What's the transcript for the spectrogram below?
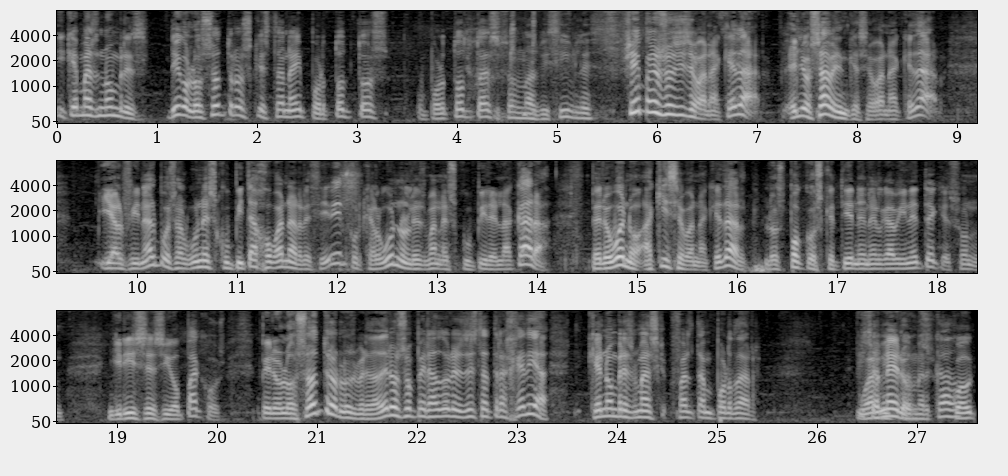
y qué más nombres? Digo, los otros que están ahí por tontos o por tontas. Son más visibles. Sí, pero eso sí se van a quedar. Ellos saben que se van a quedar. Y al final, pues algún escupitajo van a recibir, porque algunos les van a escupir en la cara. Pero bueno, aquí se van a quedar. Los pocos que tienen el gabinete, que son grises y opacos. Pero los otros, los verdaderos operadores de esta tragedia, ¿qué nombres más faltan por dar? Quizá Guarneros, Víctor Mercado.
